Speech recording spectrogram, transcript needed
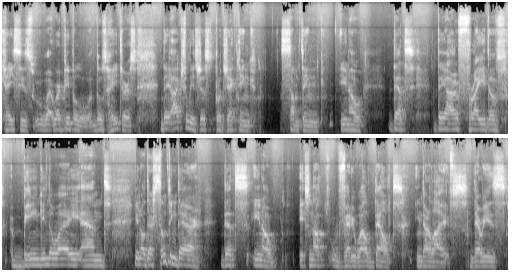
cases where, where people, those haters, they actually just projecting something, you know, that they are afraid of being in the way, and you know, there's something there that's you know it's not very well dealt in their lives. There is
